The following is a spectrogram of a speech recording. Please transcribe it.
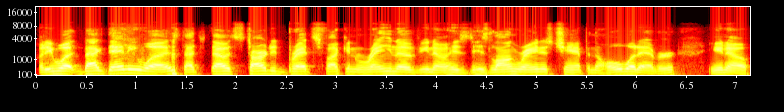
But he was back then. He was that's that started Bret's fucking reign of you know his his long reign as champ and the whole whatever. You know,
